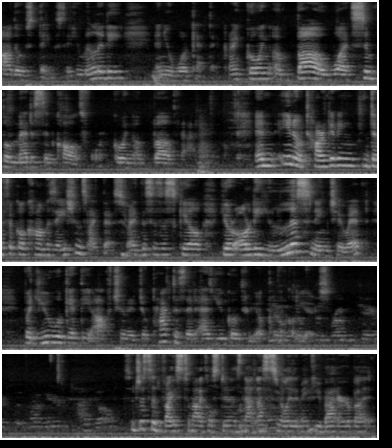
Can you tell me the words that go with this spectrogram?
are those things: the humility and your work ethic, right? Going above what simple medicine calls for, going above that and you know targeting difficult conversations like this right this is a skill you're already listening to it but you will get the opportunity to practice it as you go through your clinical years. So, just advice to medical students, not necessarily to make you better, but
